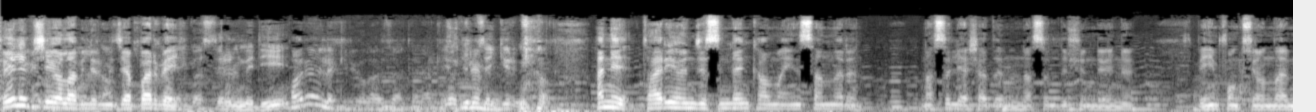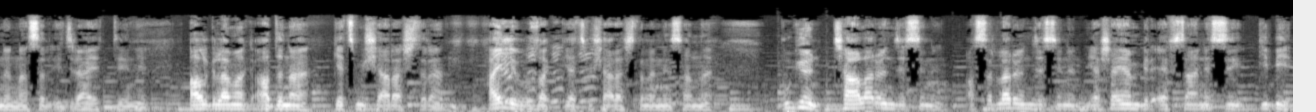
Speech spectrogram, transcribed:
Şöyle bir şey olabilir mi Cabbar Bey? Gösterilmediği Parayla giriyorlar zaten. Herkes yok giremiyor. kimse girmiyor. Hani tarih öncesinden kalma insanların nasıl yaşadığını, nasıl düşündüğünü, beyin fonksiyonlarını nasıl icra ettiğini algılamak adına geçmişi araştıran, hayli uzak geçmişi araştıran insanlar bugün çağlar öncesinin, asırlar öncesinin yaşayan bir efsanesi gibi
